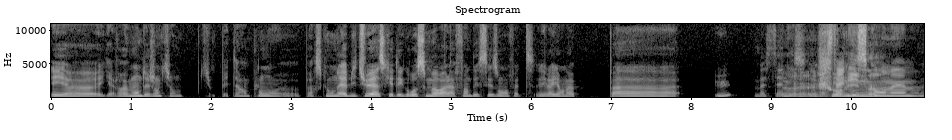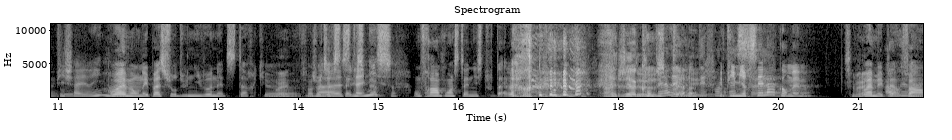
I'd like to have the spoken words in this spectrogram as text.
et euh, il y a vraiment des gens qui ont qui ont pété un plomb euh, parce qu'on est habitué à ce qu'il y ait des grosses morts à la fin des saisons en fait. Et là, il y en a pas eu. bah Stanis. Ouais, euh, je- Stanis Shoreen. quand même, Ouais. puis Shireen. Ouais, mais on n'est pas sur du niveau Ned Stark. euh, Ouais. Enfin, je veux Bah, dire Stanis. On fera un point Stanis tout à l'heure. Arrêtez de spoiler. Et puis Myrcella, quand euh, même. C'est vrai. Ouais, mais Ah oui, enfin,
